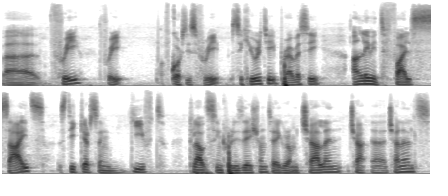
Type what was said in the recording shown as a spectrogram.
Uh, free, free, of course, it's free. Security, privacy, unlimited file size, stickers and gift, cloud synchronization, Telegram challenge, cha- uh, channels,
